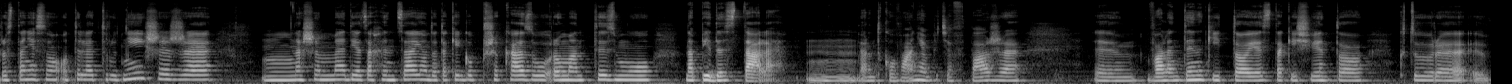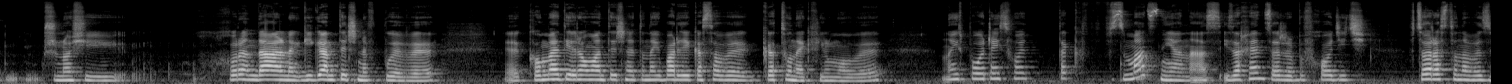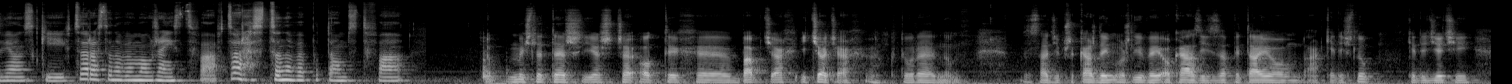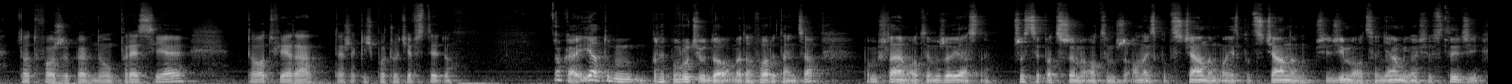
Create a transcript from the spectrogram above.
Rozstania są o tyle trudniejsze, że mm, nasze media zachęcają do takiego przekazu romantyzmu na piedestale. Mm, Randkowania, bycia w parze. Walentynki to jest takie święto, które ym, przynosi horrendalne, gigantyczne wpływy. Y, Komedie romantyczne to najbardziej kasowy gatunek filmowy. No i społeczeństwo tak wzmacnia nas i zachęca, żeby wchodzić w coraz to nowe związki, w coraz to nowe małżeństwa, w coraz to nowe potomstwa. Myślę też jeszcze o tych e, babciach i ciociach, które no, w zasadzie przy każdej możliwej okazji zapytają, a kiedy ślub, kiedy dzieci, to tworzy pewną presję, to otwiera też jakieś poczucie wstydu. Okej, ja tu bym trochę powrócił do metafory tańca. Pomyślałem o tym, że jasne, wszyscy patrzymy o tym, że ona jest pod ścianą, on jest pod ścianą, siedzimy, oceniamy i on się wstydzi.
